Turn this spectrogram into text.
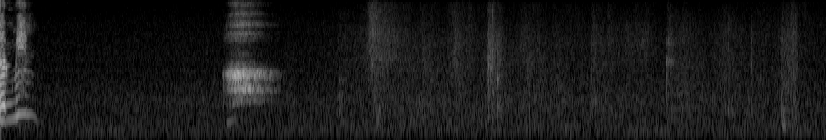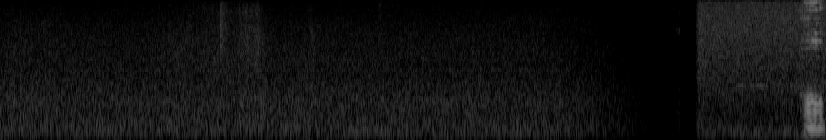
ดันมิน โหม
